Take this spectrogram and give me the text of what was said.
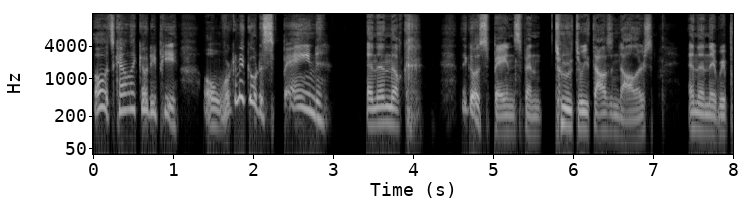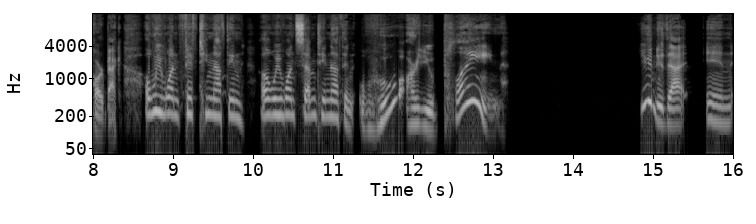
Oh, it's kind of like ODP. Oh, we're going to go to Spain, and then they'll they go to Spain spend two three thousand dollars, and then they report back. Oh, we won fifteen nothing. Oh, we won seventeen nothing. Who are you playing? You can do that in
